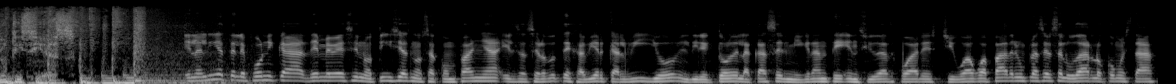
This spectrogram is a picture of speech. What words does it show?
Noticias. En la línea telefónica de MBS Noticias nos acompaña el sacerdote Javier Calvillo, el director de la Casa del Migrante en Ciudad Juárez, Chihuahua. Padre, un placer saludarlo. ¿Cómo está?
